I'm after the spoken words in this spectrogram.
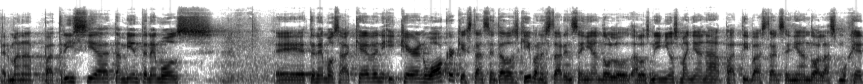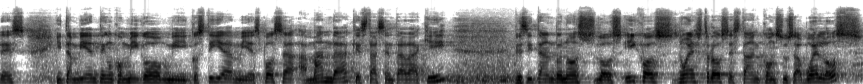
hermana Patricia. También tenemos eh, tenemos a Kevin y Karen Walker que están sentados aquí, van a estar enseñando a los niños. Mañana, Patty va a estar enseñando a las mujeres. Y también tengo conmigo mi costilla, mi esposa Amanda que está sentada aquí visitándonos. Los hijos nuestros están con sus abuelos.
